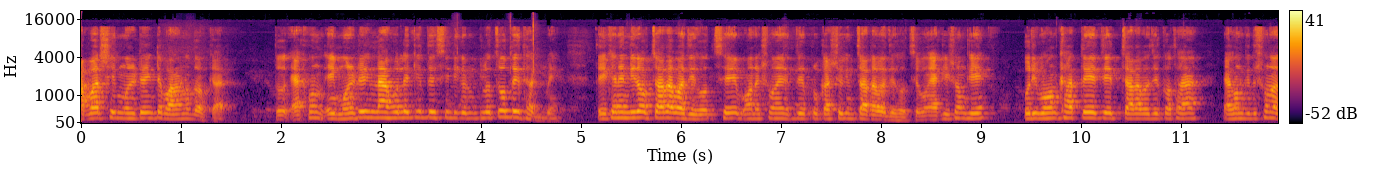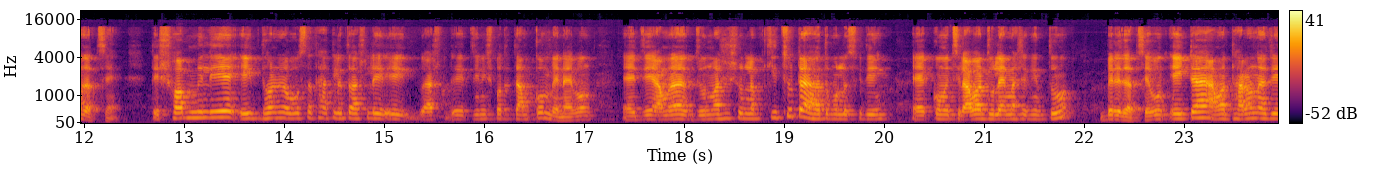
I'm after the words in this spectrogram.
আবার সেই মনিটরিংটা বাড়ানো দরকার। তো এখন এই মনিটরিং না হলে কিন্তু এই সিন্ডিকেটগুলো চলতেই থাকবে। তো এখানে নীরব চাঁদাবাজি হচ্ছে, অনেক সময় যে প্রকাশ্য কিন্তু চাঁদাবাজি হচ্ছে এবং একই সঙ্গে পরিবহন খাতে যে চাঁদাবাজির কথা এখন কিন্তু শোনা যাচ্ছে। তো সব মিলিয়ে এই ধরনের অবস্থা থাকলে তো আসলে এই জিনিসপত্রের দাম কমবে না এবং যে আমরা জুন মাসে শুনলাম কিছুটা হয়তো মূল্যস্ফীতি কমেছিল, আবার জুলাই মাসে কিন্তু বেড়ে যাচ্ছে এবং এইটা আমার ধারণা যে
